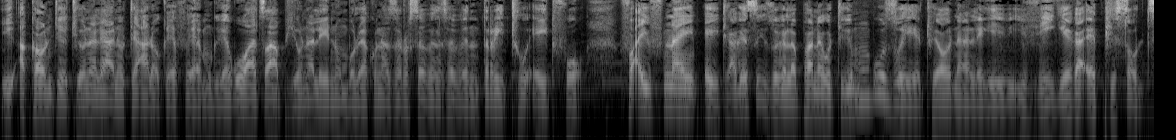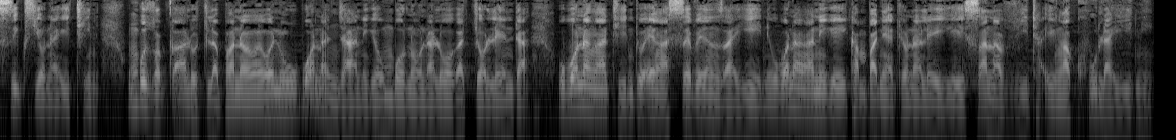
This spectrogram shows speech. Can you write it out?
i-account yethu yona leyani dialogue FM ke kuwhatsapp yona le inombolo yakhona 0773284598 ake sizwe ke laphana ukuthi imibuzo yethu yona le iviki eka-episode 6 yona ithini? Umbuzo wokuqala uthi laphana wena ubona njani ke umbono nalowo kajolenta ubona ngathi into engasebenza yini? Ubona ngani ke ikhampani yakhe yona leyi ke isana vita ingakhula yini?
